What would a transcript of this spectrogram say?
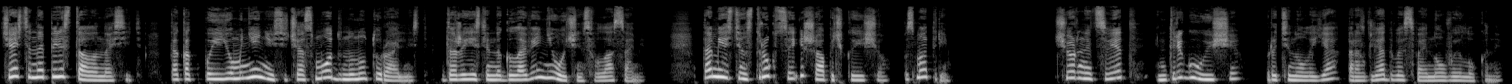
Часть она перестала носить, так как, по ее мнению, сейчас мода на натуральность, даже если на голове не очень с волосами. Там есть инструкция и шапочка еще. Посмотри». «Черный цвет интригующе», — протянула я, разглядывая свои новые локоны.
